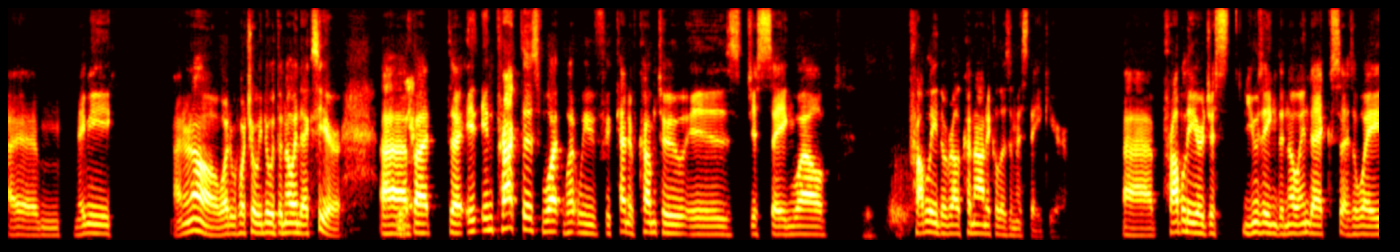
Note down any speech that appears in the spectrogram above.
um, maybe, I don't know, what, what should we do with the no index here? Uh, but uh, in, in, practice, what, what we've kind of come to is just saying, well, probably the rel canonical is a mistake here. Uh, probably you're just using the no index as a way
